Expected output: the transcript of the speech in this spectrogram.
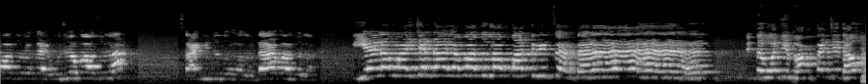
बाजूला काय उजव्या बाजूला? सांगितलं तुम्हाला डाव्या बाजूला. येडा माईच्या डाव्या बाजूला पात्रीचा तळ तिथं होती भक्ताची धाव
